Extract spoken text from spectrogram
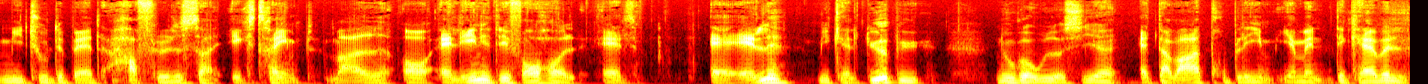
MeToo-debat har flyttet sig ekstremt meget. Og alene det forhold, at af alle Michael Dyrby nu går ud og siger, at der var et problem, jamen det kan vel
